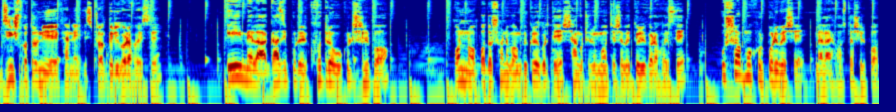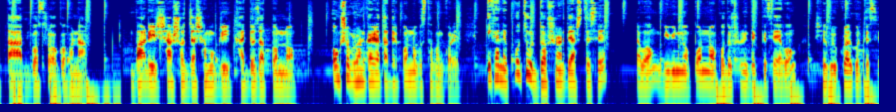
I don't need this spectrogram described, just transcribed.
জিনিসপত্র নিয়ে এখানে স্টল তৈরি করা হয়েছে। এই মেলা গাজীপুরের ক্ষুদ্র ও কুটির শিল্প, পণ্য প্রদর্শন এবং বিক্রয় করতে সাংগঠনিক মঞ্চ হিসেবে তৈরি করা হয়েছে। উৎসব মুখর পরিবেশে মেলায় হস্তশিল্প, তাঁত, বস্ত্র, গহনা, বাড়ির সাজসজ্জা সামগ্রী, খাদ্যজাত পণ্য অংশগ্রহণকারীরা তাদের পণ্য উপস্থাপন করে। এখানে প্রচুর দর্শনার্থী আসতেছে এবং বিভিন্ন পণ্য প্রদর্শনী দেখতেছে এবং সেগুলো ক্রয় করতেছে।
